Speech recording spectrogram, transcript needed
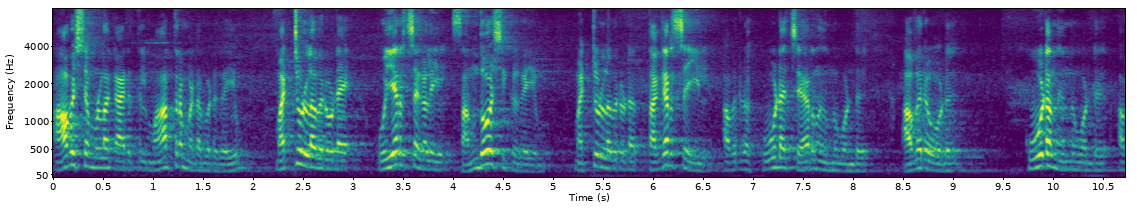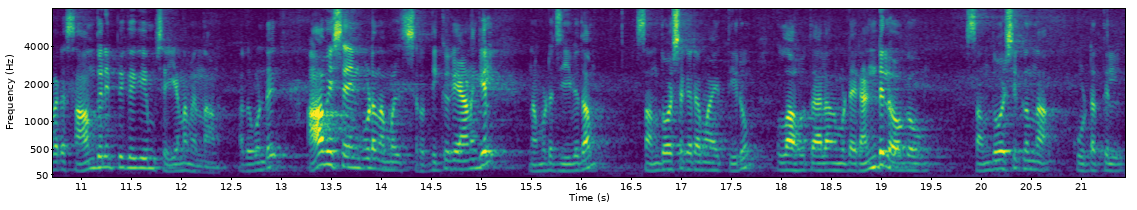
ആവശ്യമുള്ള കാര്യത്തിൽ മാത്രം ഇടപെടുകയും മറ്റുള്ളവരുടെ ഉയർച്ചകളിൽ സന്തോഷിക്കുകയും മറ്റുള്ളവരുടെ തകർച്ചയിൽ അവരുടെ കൂടെ ചേർന്ന് നിന്നുകൊണ്ട് അവരോട് കൂടെ നിന്നുകൊണ്ട് അവരെ സാന്ത്വനിപ്പിക്കുകയും ചെയ്യണമെന്നാണ്. അതുകൊണ്ട് ആ വിഷയം കൂടെ നമ്മൾ ശ്രദ്ധിക്കുകയാണെങ്കിൽ നമ്മുടെ ജീവിതം സന്തോഷകരമായി തീരും. അള്ളാഹു താല നമ്മുടെ രണ്ട് ലോകവും സന്തോഷിക്കുന്ന കൂട്ടത്തിൽ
